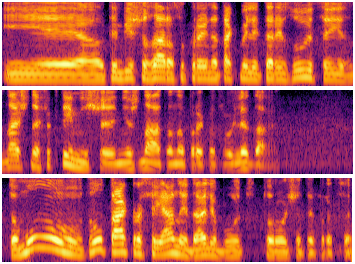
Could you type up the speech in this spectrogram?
І е, тим більше зараз Україна так мілітаризується і значно ефективніше, ніж НАТО, наприклад, виглядає. Тому ну так росіяни і далі будуть торочити про це.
